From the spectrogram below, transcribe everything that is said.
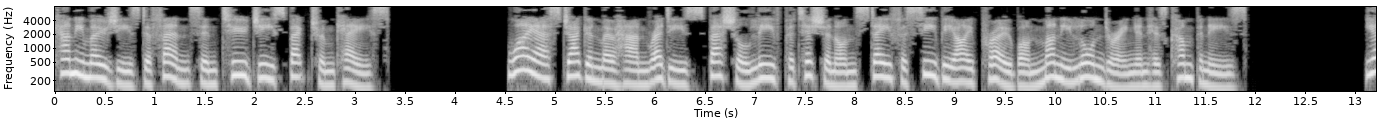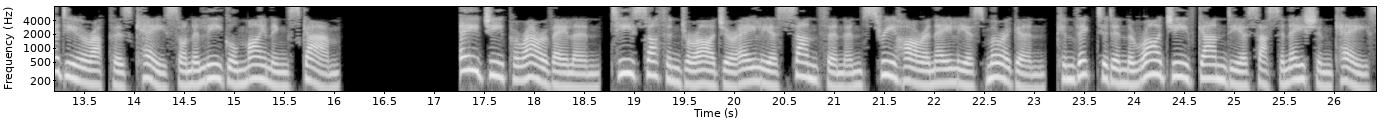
Kanimozhi's defense in 2G Spectrum case. Y.S. Jaganmohan Reddy's special leave petition on stay for CBI probe on money laundering in his companies Yediyurappa's case on illegal mining scam A. G. Perarivalan, T. Suthendraraja alias Santhan and Sriharan alias Murugan, convicted in the Rajiv Gandhi assassination case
